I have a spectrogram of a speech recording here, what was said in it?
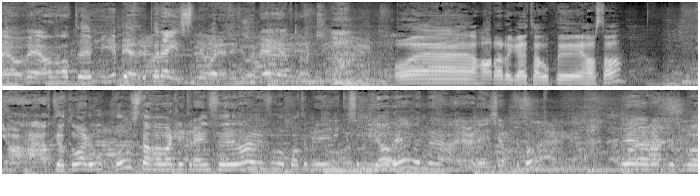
ja, han hadde mye bedre på reisen i år enn i fjor, det er helt klart. Og eh, har dere det greit her oppe i Harstad? Ja, akkurat nå er det opphold, så det har vært litt regn før i dag. Vi får håpe at det blir ikke så mye av det, men eh, her er det kjempetopp. Vi har vært ute på,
